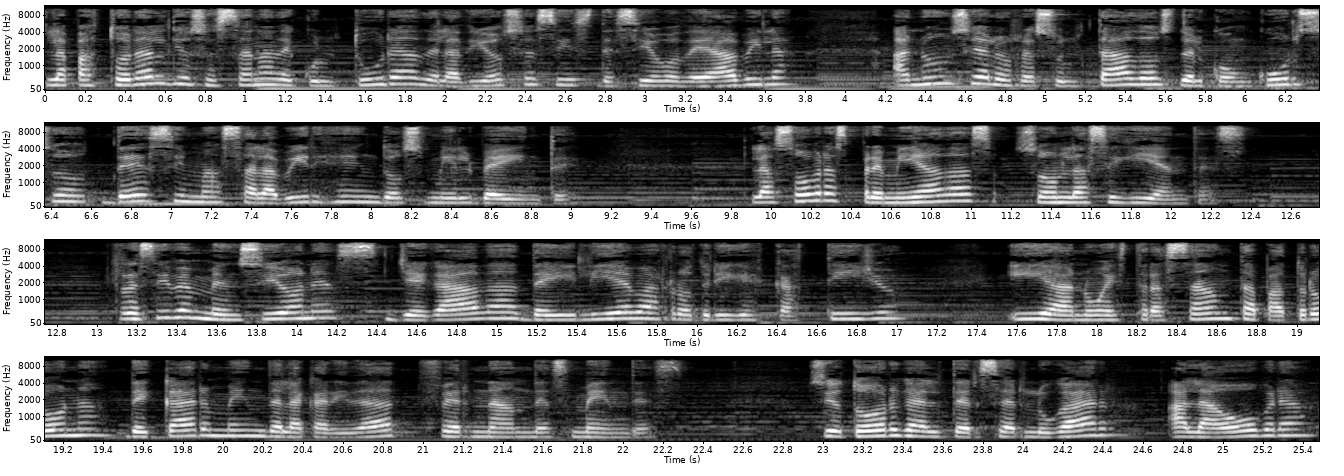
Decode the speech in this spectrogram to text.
La Pastoral Diocesana de Cultura de la Diócesis de Ciego de Ávila anuncia los resultados del concurso Décimas a la Virgen 2020. Las obras premiadas son las siguientes. Reciben menciones Llegada de Ilieva Rodríguez Castillo y a Nuestra Santa Patrona de Carmen de la Caridad Fernández Méndez. Se otorga el tercer lugar a la obra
